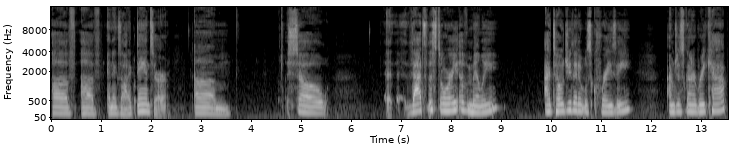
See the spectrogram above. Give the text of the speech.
of of an exotic dancer. Um So uh, that's the story of Millie. I told you that it was crazy. I'm just going to recap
